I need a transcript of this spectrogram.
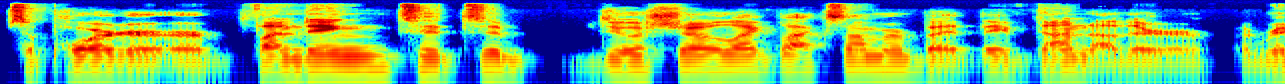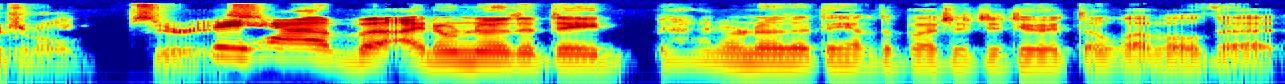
support or, or funding to to do a show like black summer but they've done other original series They have, but I don't know that they I don't know that they have the budget to do it the level that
